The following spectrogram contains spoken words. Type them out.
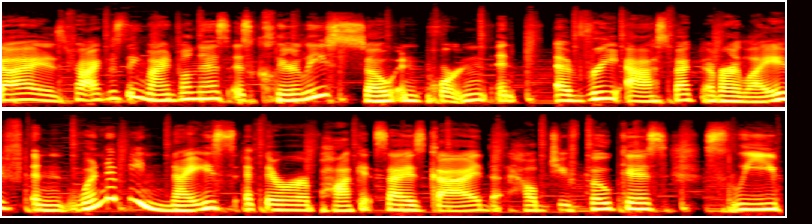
Guys, practicing mindfulness is clearly so important in every aspect of our life. And wouldn't it be nice if there were a pocket sized guide that helped you focus, sleep,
